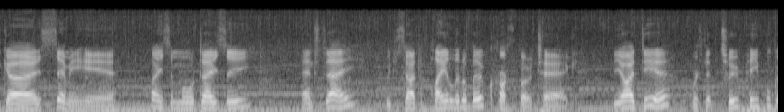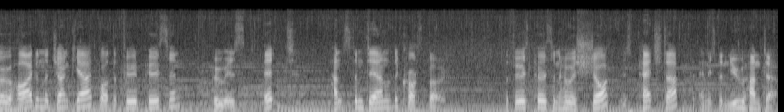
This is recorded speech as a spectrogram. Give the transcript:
guys, Sammy here, playing some more DayZ, and today we decided to play a little bit of crossbow tag. The idea was that two people go hide in the junkyard while the third person, who is it, hunts them down with the crossbow. The first person who is shot is patched up and is the new hunter.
